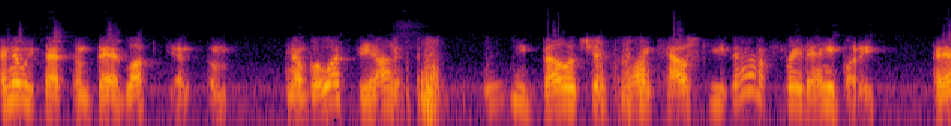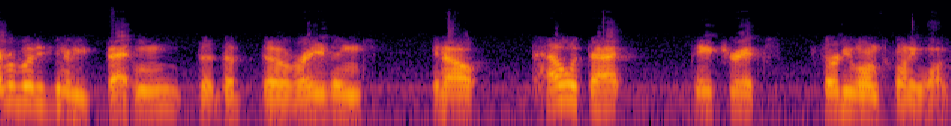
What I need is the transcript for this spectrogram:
I know he's had some bad luck against them. You know, but let's be honest. Need Belichick, Gronkowski, they're not afraid of anybody. And everybody's going to be betting the, the, the Ravens. You know, hell with that. Patriots, 31-21.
